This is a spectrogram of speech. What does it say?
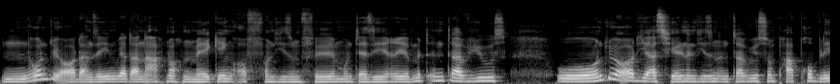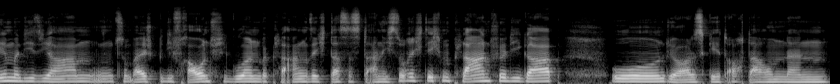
Und ja, dann sehen wir danach noch ein Making-of von diesem Film und der Serie mit Interviews. Und ja, die erzählen in diesen Interviews so ein paar Probleme, die sie haben. Zum Beispiel die Frauenfiguren beklagen sich, dass es da nicht so richtig einen Plan für die gab. Und ja, es geht auch darum dann,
